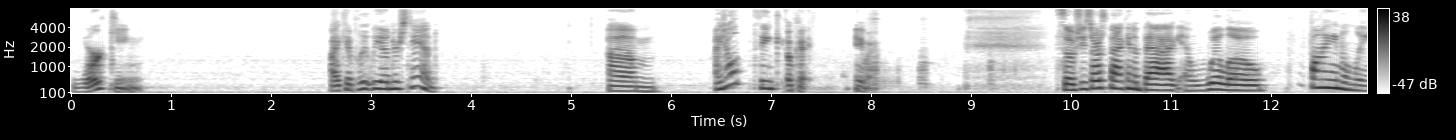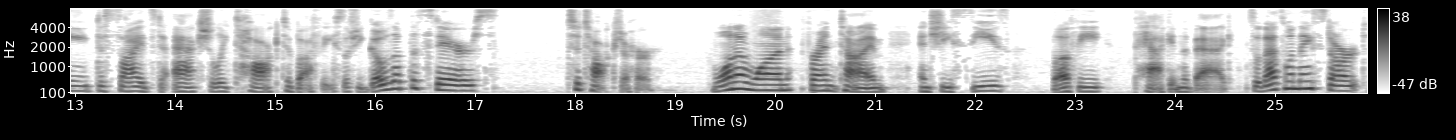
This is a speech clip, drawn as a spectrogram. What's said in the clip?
working. I completely understand. Um I don't think okay, Anyway. So she starts packing a bag, and Willow finally decides to actually talk to Buffy. So she goes up the stairs to talk to her. One on one, friend time, and she sees Buffy packing the bag. So that's when they start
